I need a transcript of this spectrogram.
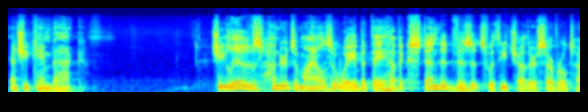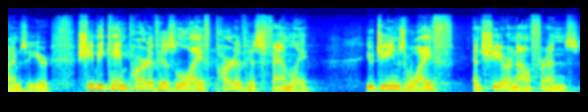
and she came back. She lives hundreds of miles away, but they have extended visits with each other several times a year. She became part of his life, part of his family. Eugene's wife and she are now friends.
